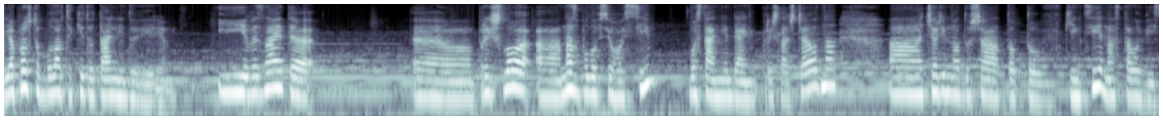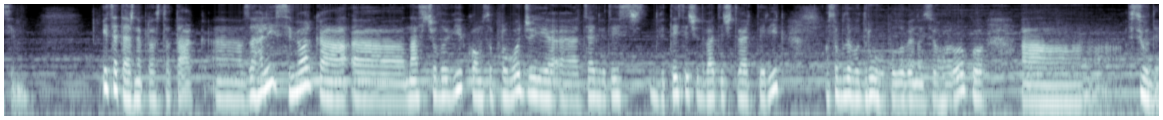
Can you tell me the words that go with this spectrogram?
я просто була в такій тотальній довірі. І ви знаєте, е, прийшло, е, нас було всього сім. В останній день прийшла ще одна е, чарівна душа, тобто в кінці нас стало вісім. І це теж не просто так. Е, Взагалі, сімерка е, нас чоловіком супроводжує е, цей 2000 2024 рік, особливо другу половину цього року, а, всюди.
